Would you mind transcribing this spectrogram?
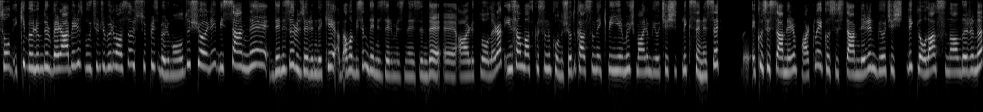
Son iki bölümdür beraberiz. Bu üçüncü bölüm aslında bir sürpriz bölüm oldu. Şöyle biz senle denizler üzerindeki ama bizim denizlerimiz nezdinde e, ağırlıklı olarak insan baskısını konuşuyorduk. Aslında 2023 malum biyoçeşitlik senesi ekosistemlerin, farklı ekosistemlerin biyoçeşitlikle olan sınavlarını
